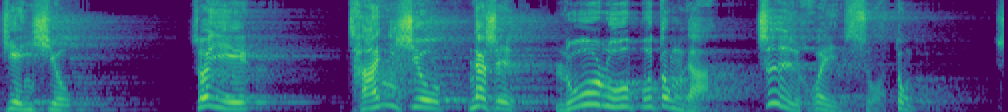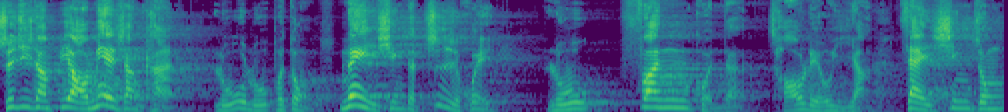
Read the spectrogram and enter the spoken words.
兼修，所以禅修那是如如不动的智慧所动。实际上表面上看如如不动，内心的智慧如翻滚的潮流一样，在心中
